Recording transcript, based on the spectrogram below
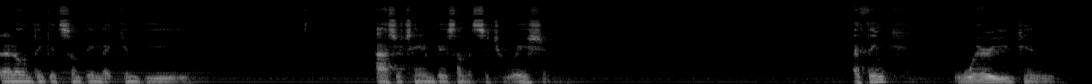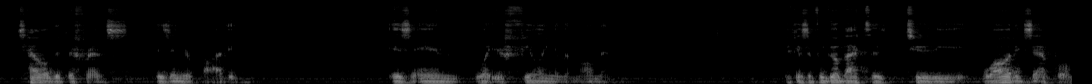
And I don't think it's something that can be ascertained based on the situation. I think where you can tell the difference is in your body, is in what you're feeling in the moment. Because if we go back to, to the wallet example,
